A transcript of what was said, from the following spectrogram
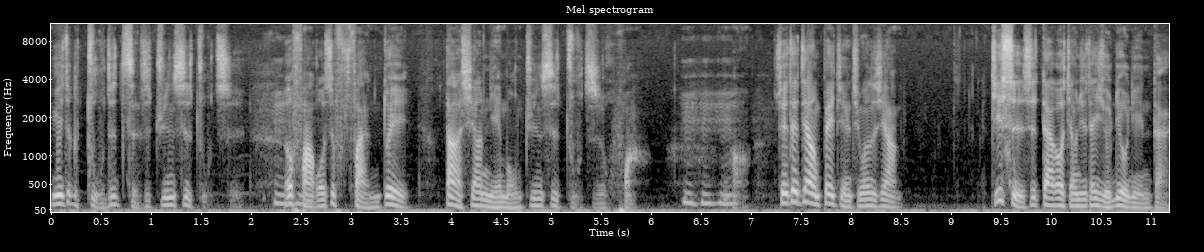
因为这个组织指的是军事组织，而法国是反对大西洋联盟军事组织化。好，所以在这样背景的情况之下，即使是戴高将军在一九六年代，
